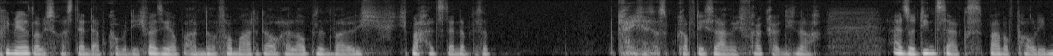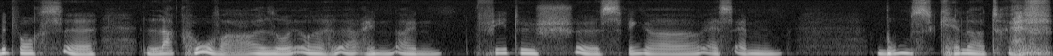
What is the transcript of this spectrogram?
Primär, glaube ich, sogar Stand-Up-Comedy. Ich weiß nicht, ob andere Formate da auch erlaubt sind, weil ich, ich mache halt Stand-Up, deshalb kann ich das aus dem Kopf nicht sagen. Ich frage halt nicht nach. Also dienstags Bahnhof Pauli, mittwochs äh, Lakova, also äh, ein, ein Fetisch, äh, Bums-Keller-Treff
